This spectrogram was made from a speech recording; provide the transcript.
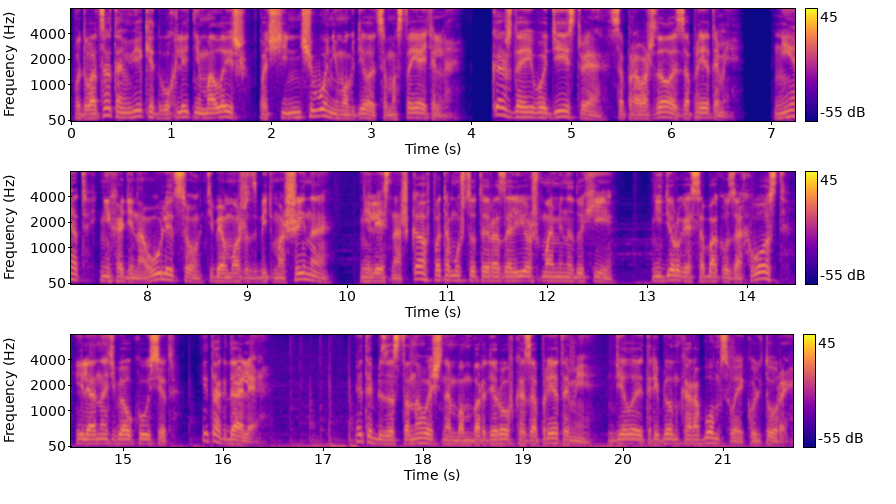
В 20 веке двухлетний малыш почти ничего не мог делать самостоятельно. Каждое его действие сопровождалось запретами. «Нет, не ходи на улицу, тебя может сбить машина», «Не лезь на шкаф, потому что ты разольешь мамины духи», «Не дергай собаку за хвост, или она тебя укусит» и так далее. Эта безостановочная бомбардировка запретами делает ребенка рабом своей культуры.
